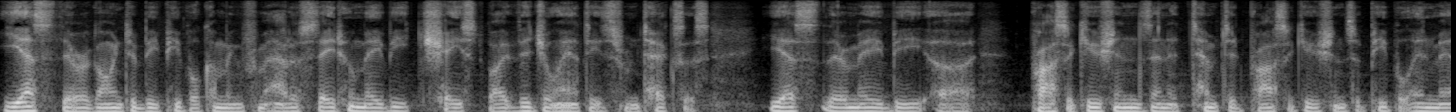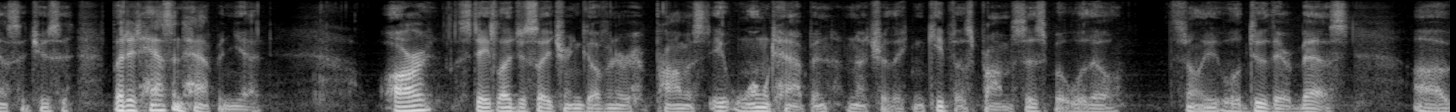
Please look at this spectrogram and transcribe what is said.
Yes, there are going to be people coming from out of state who may be chased by vigilantes from Texas. Yes, there may be uh, prosecutions and attempted prosecutions of people in Massachusetts, but it hasn't happened yet. Our state legislature and governor have promised it won't happen. I'm not sure they can keep those promises, but they'll certainly will do their best. Uh,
